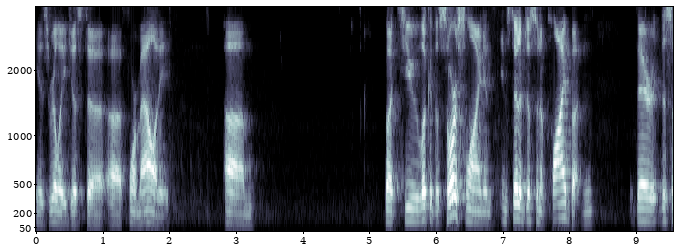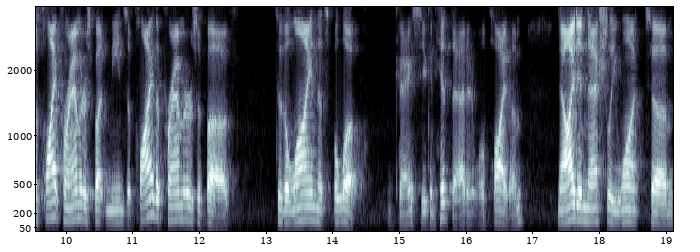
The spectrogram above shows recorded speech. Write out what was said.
is really just a, a formality. But you look at the source line, and instead of just an apply button, there this apply parameters button means apply the parameters above to the line that's below. Okay, so you can hit that and it will apply them. Now I didn't actually want um,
